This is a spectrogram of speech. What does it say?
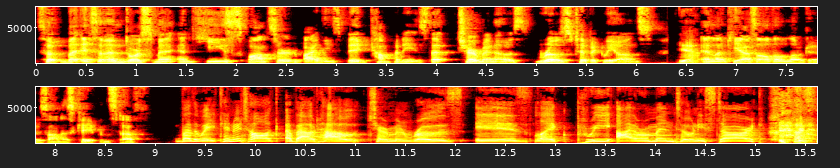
So, but it's an endorsement and he's sponsored by these big companies that Chairman O's, Rose typically owns. Yeah. And like he has all the logos on his cape and stuff. By the way, can we talk about how Chairman Rose is like pre Iron Man Tony Stark his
